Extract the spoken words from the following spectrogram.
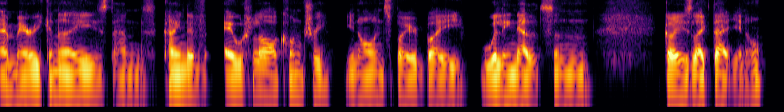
Americanized and kind of outlaw country. You know, inspired by Willie Nelson, guys like that. You know.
